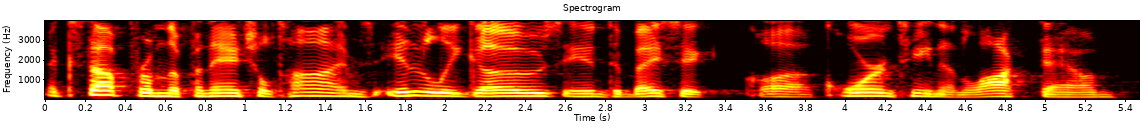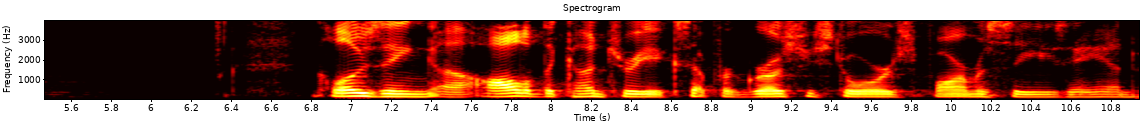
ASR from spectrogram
Next up from the Financial Times, Italy goes into basic uh, quarantine and lockdown closing uh, all of the country except for grocery stores, pharmacies, and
